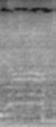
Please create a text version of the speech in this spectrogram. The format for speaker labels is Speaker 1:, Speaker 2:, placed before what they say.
Speaker 1: Yeah.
